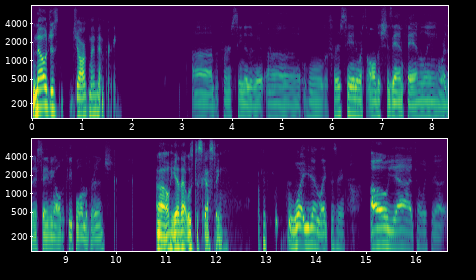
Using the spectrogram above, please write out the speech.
No, just jog my memory. uh the first scene of the uh well the first scene with all the Shazam family where they're saving all the people on the bridge. Oh, yeah, that was disgusting. What you didn't like to see? Oh yeah, I totally forgot.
